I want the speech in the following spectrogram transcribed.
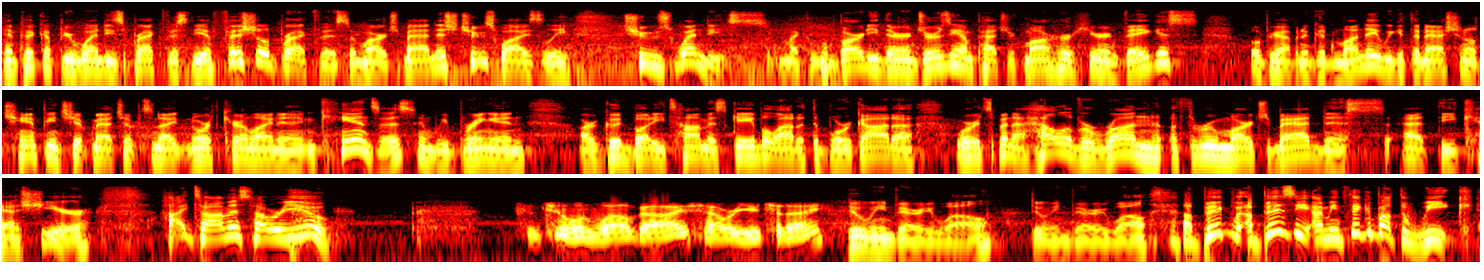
and pick up your Wendy's breakfast, the official breakfast of March Madness. Choose wisely, choose Wendy's. Michael Lombardi there in Jersey. I'm Patrick Maher here in Vegas. Hope you're having a good Monday. We get the national championship matchup tonight, North Carolina and Kansas, and we bring in our good buddy Thomas Gable out at the Borgata, where it's been a hell of a run through March Madness at the cashier. Hi, Thomas. How are you? Doing well, guys. How are you today? Doing very well doing very well. A big, a busy. I mean, think about the week.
